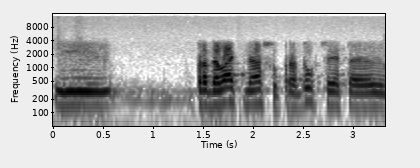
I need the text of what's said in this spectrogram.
и продавать нашу продукцию, это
